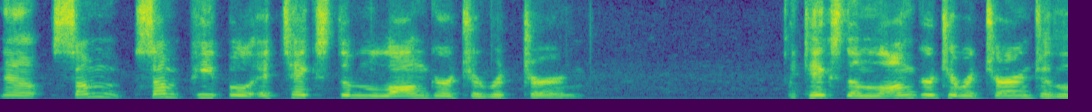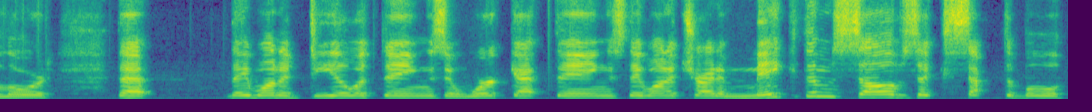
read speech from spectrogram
Now, some some people it takes them longer to return. It takes them longer to return to the Lord that they want to deal with things and work at things. They want to try to make themselves acceptable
